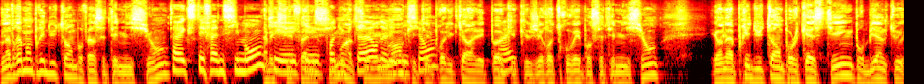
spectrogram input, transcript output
On a vraiment pris du temps pour faire cette émission. Avec Stéphane Simon, Avec qui, est, Stéphane qui est Simon, producteur de absolument, qui était l'émission. le producteur à l'époque Ouais. et que j'ai retrouvé pour cette émission. Et on a pris du temps pour le casting, pour bien tout.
